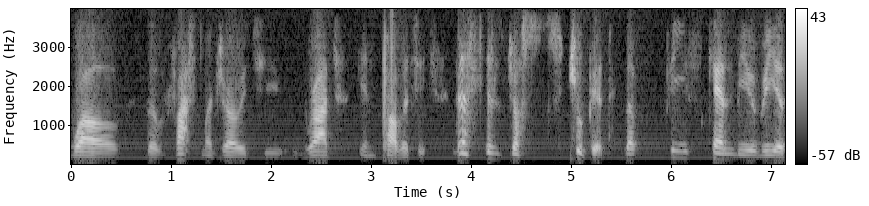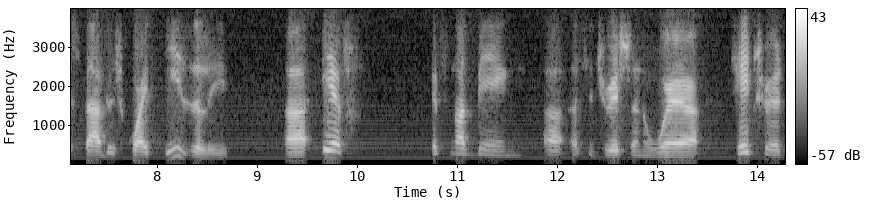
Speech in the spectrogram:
while the vast majority rot in poverty. This is just stupid. The peace can be reestablished quite easily uh, if it's not being uh, a situation where hatred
